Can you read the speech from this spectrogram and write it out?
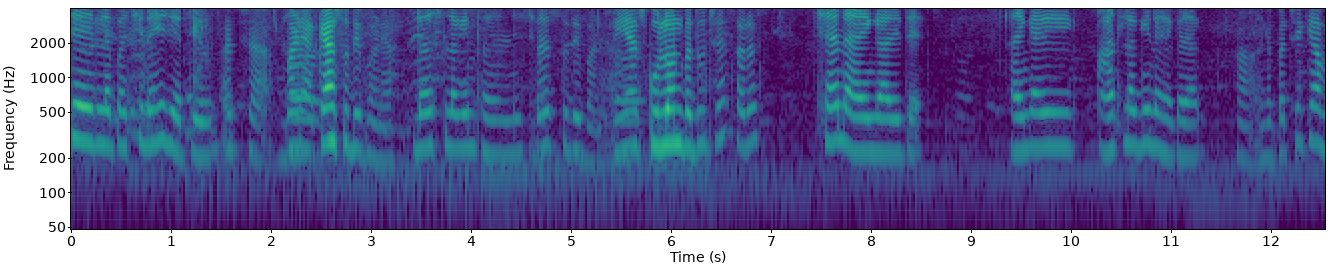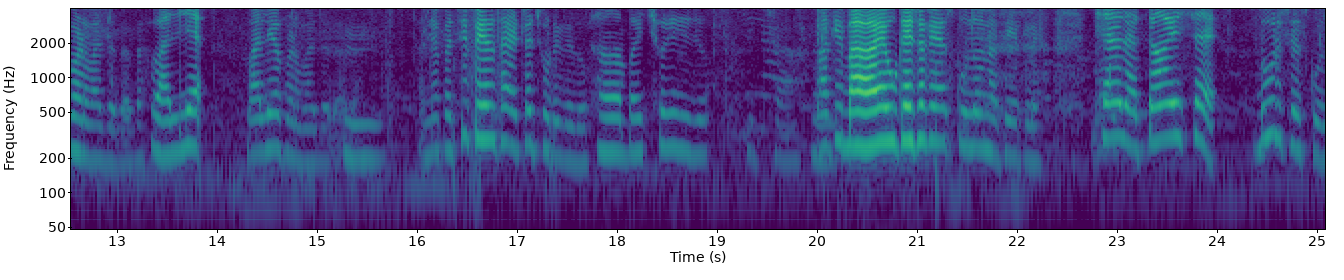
થઈ એટલે પછી નહીં જતી હું. અચ્છા ભણ્યા ક્યાં સુધી ભણ્યા? દસ લગીન ભણેલી છે. દસ સુધી ભણ્યા. અહીંયા સ્કૂલો ને બધું છે? સરસ? છે ને અહીં ગાડી તે. અહીં ગાડી આઠ લગીને હે કદાચ. હા અને પછી ક્યાં ભણવા જતા હતા? વાલિયા. વાલિયા ભણવા જતા અને પછી ફેલ થાય એટલે છોડી દીધું? હા ભાઈ છોડી દીધું. બાકી બા એવું કહે છે કે સ્કૂલો નથી એટલે? છે ને ત્યાંય છે. દૂર છે સ્કૂલ?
